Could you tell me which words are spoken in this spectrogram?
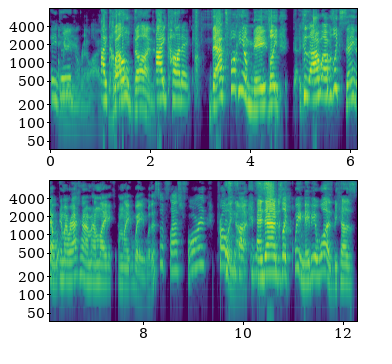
they did. we didn't even realize. Iconic. Well done. iconic. That's fucking amazing. Like, because I, I was like saying that in my reaction. I'm, I'm like, I'm like, wait, was this a flash forward? Probably This is not. and then I'm just like, wait, maybe it was because,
